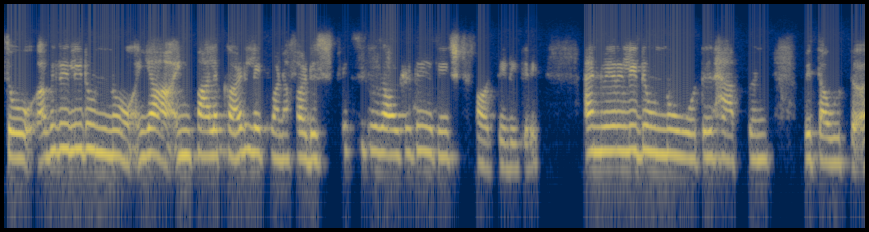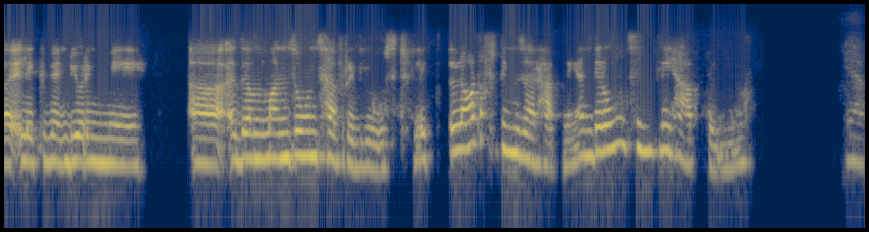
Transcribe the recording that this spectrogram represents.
So uh, we really don't know. Yeah, in Palakkad, like one of our districts, it has already reached 40 degree. And we really don't know what will happen without, uh, like when during May, uh, the monsoons have reduced. Like a lot of things are happening and they don't simply happen. Yeah.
